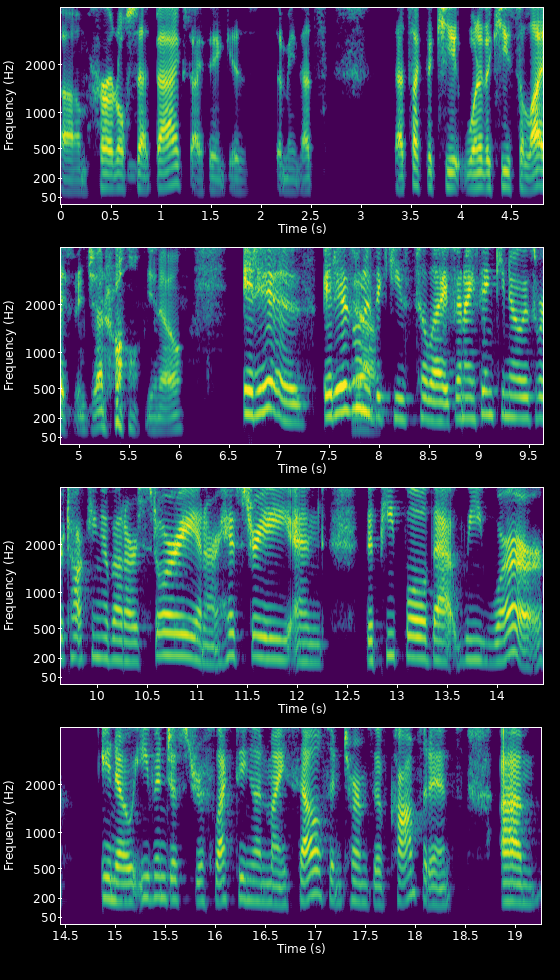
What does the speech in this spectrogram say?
um, hurdle setbacks. I think is. I mean, that's that's like the key. One of the keys to life in general. You know. It is. It is one of the keys to life, and I think, you know, as we're talking about our story and our history and the people that we were, you know, even just reflecting on myself in terms of confidence, um,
